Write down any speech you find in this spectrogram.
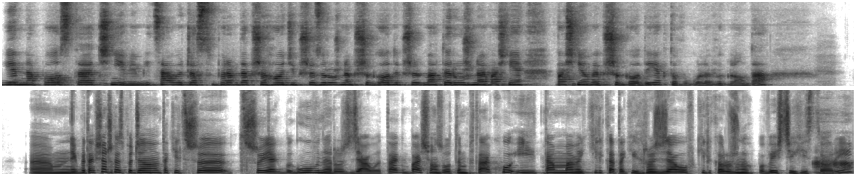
jedna postać, nie wiem, i cały czas, prawda, przechodzi przez różne przygody, przy- ma te różne właśnie baśniowe przygody? Jak to w ogóle wygląda? Jakby ta książka jest podzielona na takie trzy, trzy jakby główne rozdziały, tak? Baś o Złotym Ptaku i tam mamy kilka takich rozdziałów, kilka różnych opowieści, historii. Aha.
